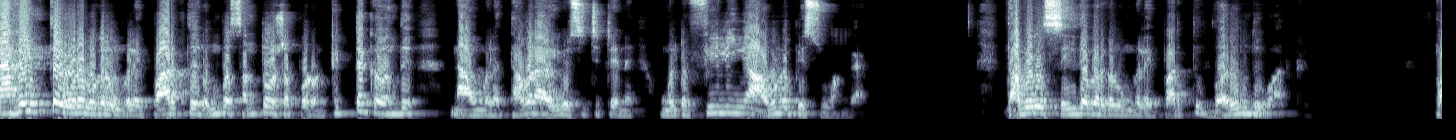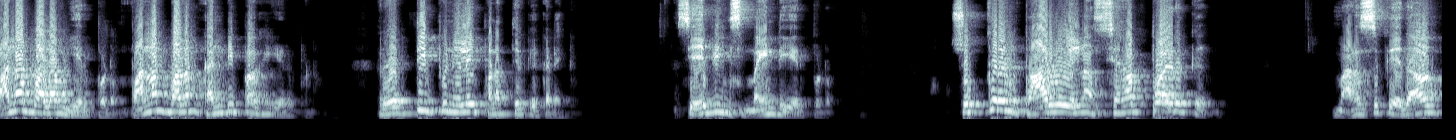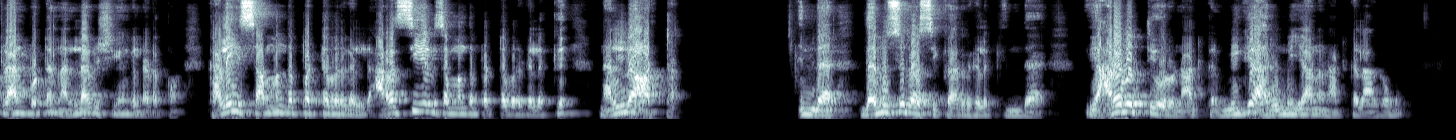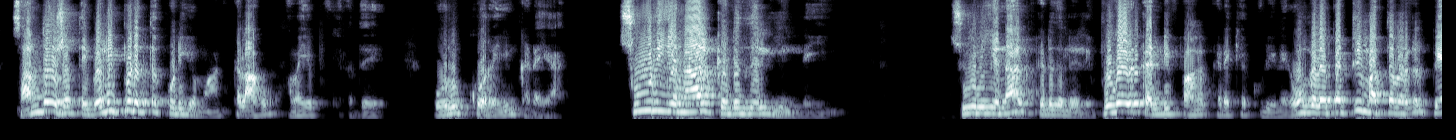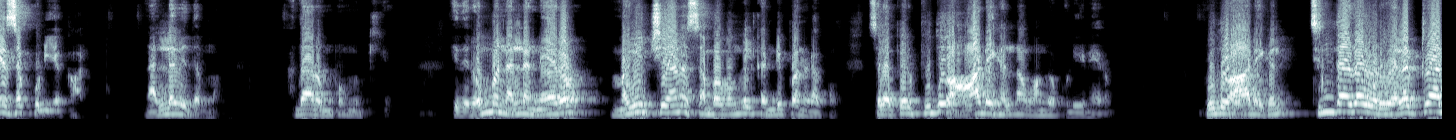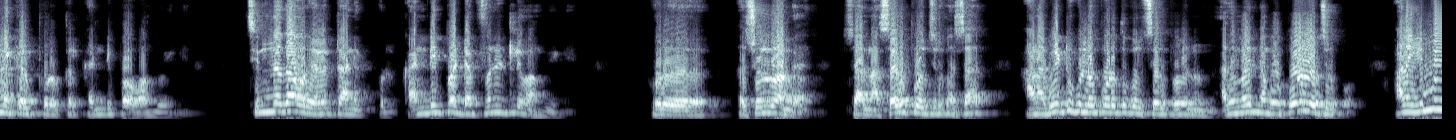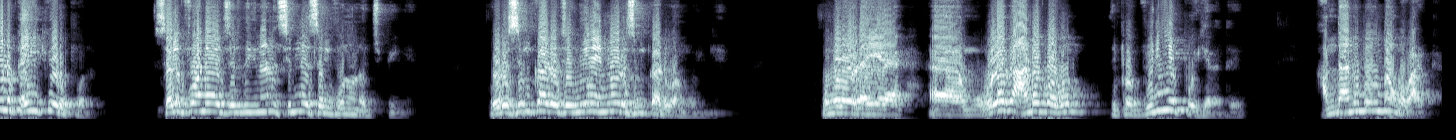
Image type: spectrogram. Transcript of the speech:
நகைத்த உறவுகள் உங்களை பார்த்து ரொம்ப சந்தோஷப்படும். கிட்டக்க வந்து நான் உங்களை தவறா யோசிச்சுட்டேன்னு உங்கள்ட்ட ஃபீலிங்கா அவங்க பேசுவாங்க. தவறு செய்தவர்கள் உங்களை பார்த்து வருந்துவார்கள். பணபலம் ஏற்படும். பணபலம் கண்டிப்பாக ஏற்படும். ரெட்டிப்பு நிலை பணத்திற்கு கிடைக்கும். சேவிங்ஸ் மைண்ட் ஏற்படும். சுக்கிரன் பார்வையெல்லாம் சிறப்பா இருக்கு. மனசுக்கு ஏதாவது பிளான் போட்டா நல்ல விஷயங்கள் நடக்கும். கலை சம்பந்தப்பட்டவர்கள் அரசியல் சம்பந்தப்பட்டவர்களுக்கு நல்ல ஆற்றல். இந்த தனுசு ராசிக்காரர்களுக்கு இந்த அறுபத்தி ஒரு நாட்கள் மிக அருமையான நாட்களாகவும் சந்தோஷத்தை வெளிப்படுத்தக்கூடிய நாட்களாகவும் அமையப்போகிறது. ஒரு குறையும் கிடையாது. சூரியனால் கெடுதல் இல்லை. சூரியனால் கெடுதல் இல்லை. புகழ் கண்டிப்பாக கிடைக்கக்கூடிய நேரம் உங்களை பற்றி மற்றவர்கள் பேசக்கூடிய காலம். நல்ல விதமா. அதான் ரொம்ப முக்கியம். இது ரொம்ப நல்ல நேரம். மகிழ்ச்சியான சம்பவங்கள் கண்டிப்பா நடக்கும். சில பேர் புது ஆடைகள்லாம் வாங்கக்கூடிய நேரம். புது ஆடைகள் சின்னதா ஒரு எலக்ட்ரானிக்கல் பொருட்கள் கண்டிப்பா வாங்குவீங்க. சின்னதா ஒரு எலக்ட்ரானிக் பொருள் கண்டிப்பா டெஃபினெட்லி வாங்குவீங்க. ஒரு சொல்லுவாங்க சார் நான் செருப்பு வச்சிருக்கேன் சார். ஆனா வீட்டுக்குள்ள போறதுக்கு ஒரு செருப்பு வேணும்னு அது மாதிரி நம்ம பொருள் வச்சிருப்போம். ஆனா இன்னொன்று கைக்கு ஒரு பொருள். செல்போனே வச்சிருந்தீங்கன்னா சின்ன செல்போன் ஒன்று வச்சுப்பீங்க. ஒரு சிம் கார்டு வச்சிருந்தீங்கன்னா இன்னொரு சிம் கார்டு வாங்குவீங்க. உங்களுடைய உலக அனுபவம் இப்ப விரிய போகிறது. அந்த அனுபவம் தான் உங்க வாழ்க்கை.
